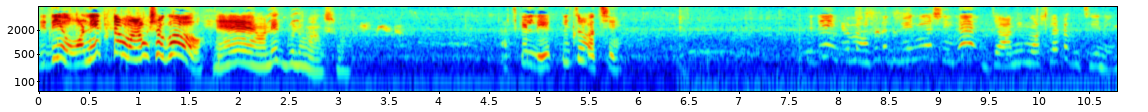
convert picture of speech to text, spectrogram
দিদি অনেকটা মাংস গো। হ্যাঁ অনেকগুলো মাংস। আজকে লেগ পিসও আছে। দিদি আমি মাংসটা ধুয়ে নিয়ে আসি হ্যাঁ? যা আমি মশলাটা গুছিয়ে নিই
